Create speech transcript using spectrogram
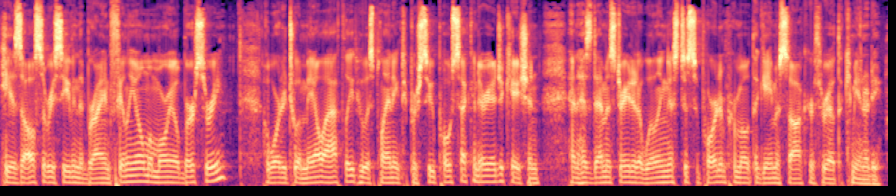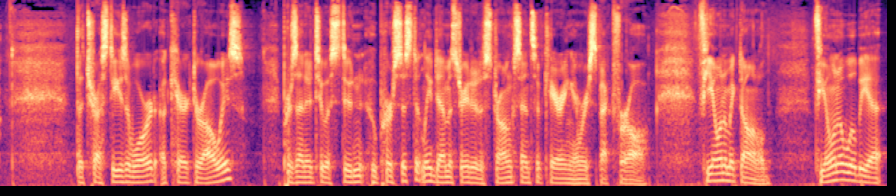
He is also receiving the Brian Filion Memorial Bursary, awarded to a male athlete who is planning to pursue post secondary education and has demonstrated a willingness to support and promote the game of soccer throughout the community. The Trustees Award, A Character Always, presented to a student who persistently demonstrated a strong sense of caring and respect for all. Fiona McDonald. Fiona will be at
